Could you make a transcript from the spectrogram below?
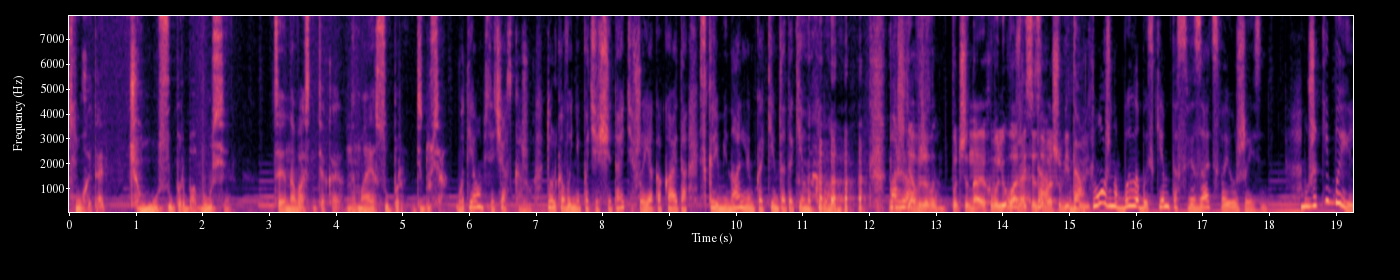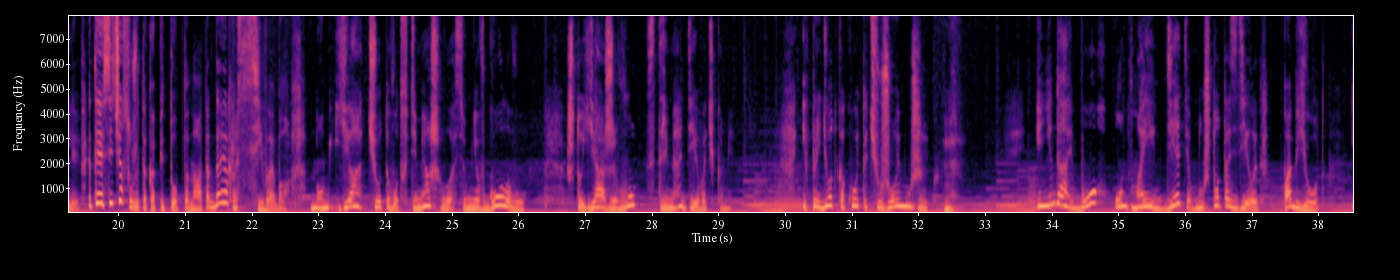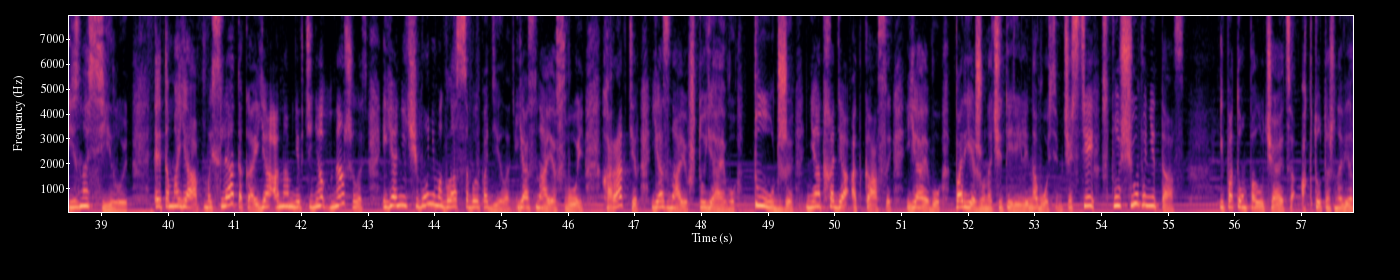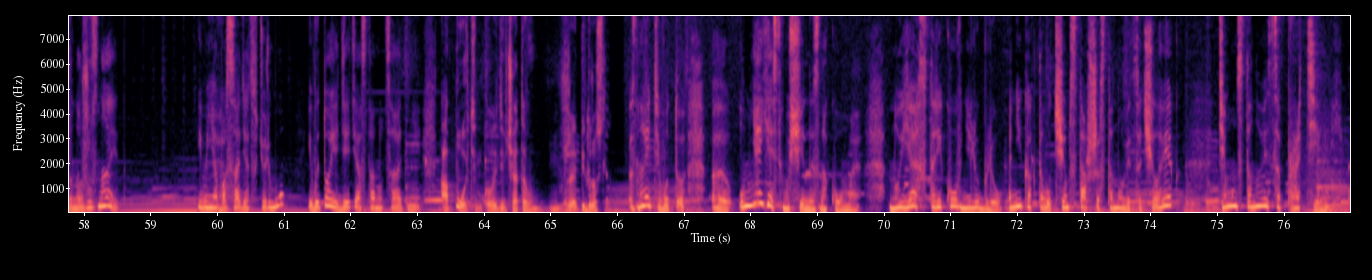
Слухайте, а чому у супербабусі, це я на вас натякаю, немає супердідуся? Вот я вам сейчас скажу. Только вы не посчитайте, что я какая-то с криминальным каким-то таким уклоном. Пожалуйста. Я вже починаю хвилюватися Уже, за да, вашу да. відповідь. Можно было бы с кем-то связать свою жизнь. Мужики были. Это я сейчас уже такая питоптана, а тогда я красивая была. Но я что-то вот втемяшивалась у меня в голову, что я живу с тремя девочками. и придет какой-то чужой мужик. И не дай бог он моим детям ну что-то сделает, побьет, изнасилует. Это моя мысля такая, я, она мне втемяшилась, и я ничего не могла с собой поделать. Я зная свой характер, я знаю, что я его тут же, не отходя от кассы, я его порежу на 4 или на 8 частей, спущу в унитаз. И потом получается, а кто-то же, наверное, уже знает И меня посадят в тюрьму, и в итоге дети останутся одни. А потім, коли дівчата вже підросли. Знаете, вот э, у меня есть мужчины знакомые, но я стариков не люблю. Они как-то вот чем старше становится человек, тем он становится противней.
